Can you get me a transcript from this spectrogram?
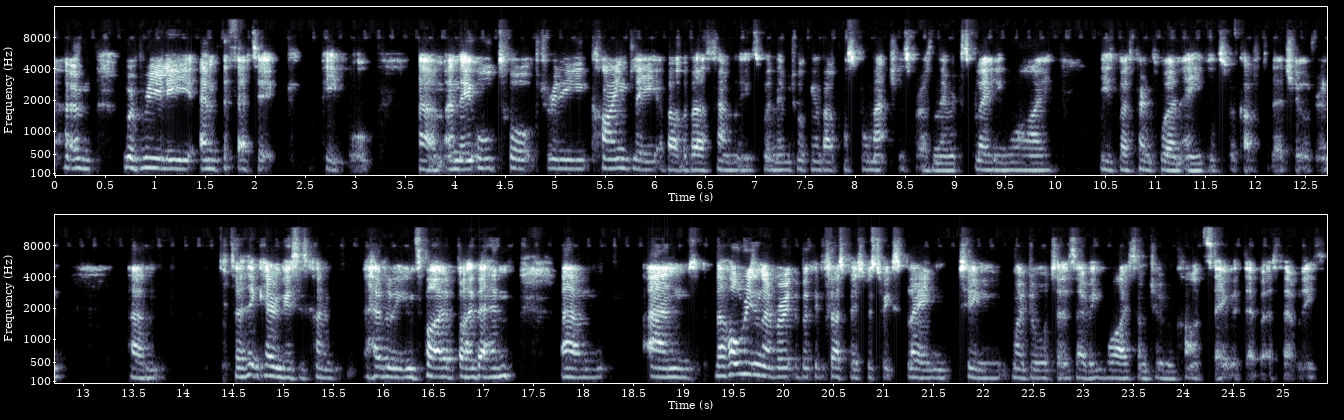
um, were really empathetic people. Um, and they all talked really kindly about the birth families when they were talking about possible matches for us, and they were explaining why these birth parents weren't able to look after their children. Um, so I think Caring Goose is kind of heavily inspired by them. Um, and the whole reason I wrote the book in the first place was to explain to my daughter Zoe why some children can't stay with their birth families.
